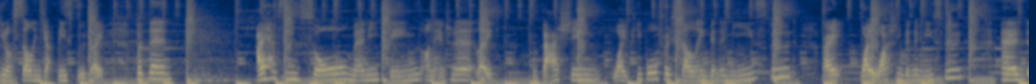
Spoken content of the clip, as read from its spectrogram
you know, selling Japanese food, right? But then I have seen so many things on the internet like bashing white people for selling Vietnamese food, right? Whitewashing Vietnamese food. And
